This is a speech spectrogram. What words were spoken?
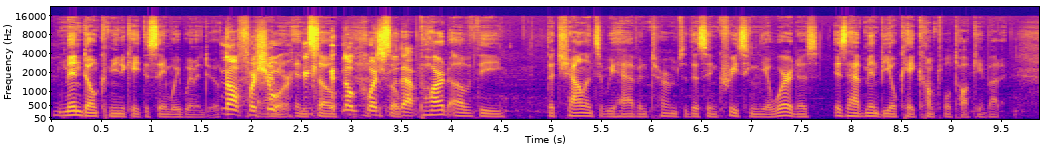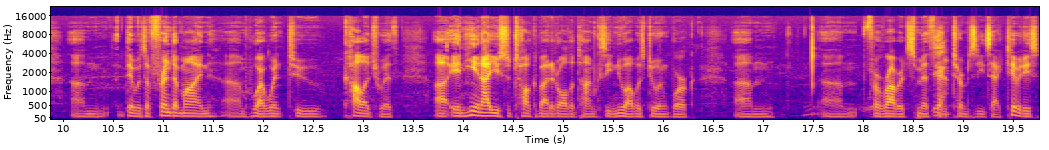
Men don't communicate the same way women do. No, for I mean, sure. and so, No question so about that. part of the the challenge that we have in terms of this increasing the awareness is to have men be okay, comfortable talking about it. Um, there was a friend of mine um, who I went to college with, uh, and he and I used to talk about it all the time because he knew I was doing work. Um, um, for Robert Smith Yeah. in terms of these activities,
